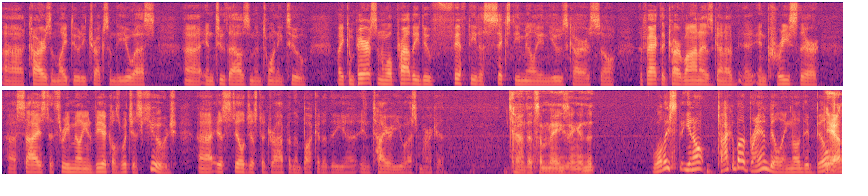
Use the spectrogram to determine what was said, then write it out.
uh, cars and light duty trucks in the U.S. Uh, in 2022. By comparison, we'll probably do 50 to 60 million used cars. So the fact that Carvana is going to increase their uh, size to 3 million vehicles, which is huge, uh, is still just a drop in the bucket of the uh, entire U.S. market. God, that's amazing, isn't it? Well, they, you know, talk about brand building though. They built, Yeah.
